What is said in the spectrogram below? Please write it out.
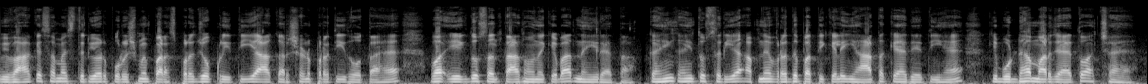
विवाह के समय स्त्री और पुरुष में परस्पर जो प्रीति या आकर्षण प्रतीत होता है, वह एक दो संतान होने के बाद नहीं रहता। कहीं कहीं तो स्त्रियाँ अपने वृद्ध पति के लिए यहाँ तक कह देती हैं कि बुढ़ा मर जाए तो अच्छा है।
